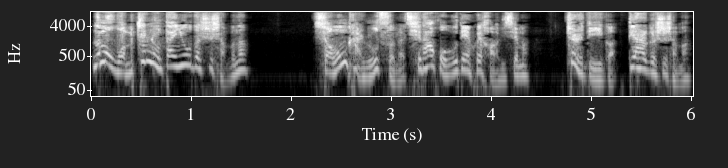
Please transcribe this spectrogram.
那么我们真正担忧的是什么呢？小龙坎如此了，其他火锅店会好一些吗？这是第一个。第二个是什么？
